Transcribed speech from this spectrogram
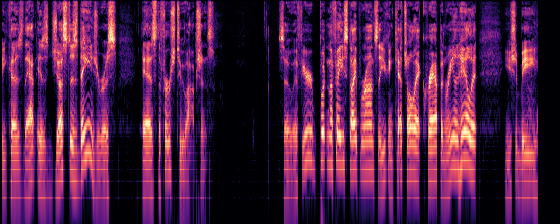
because that is just as dangerous as the first two options. So if you're putting a face diaper on so you can catch all that crap and re inhale it, you should be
